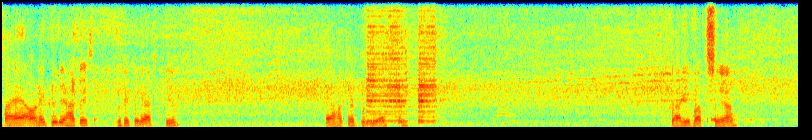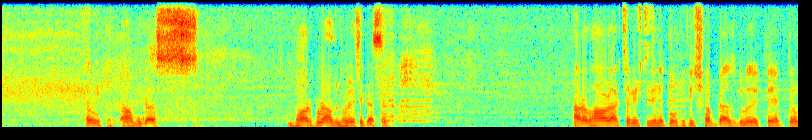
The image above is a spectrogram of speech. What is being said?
তাই অনেক দূরে হাটে হেঁটে করে আসছি। হাটে পড়ে আসছি গাড়ি পাচ্ছি না। ও আম গাছ ভরপুর আম ধরেছে গাছে। আরও ভালো লাগছে বৃষ্টি দিনে প্রকৃতির সব গাছগুলো দেখতে একদম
